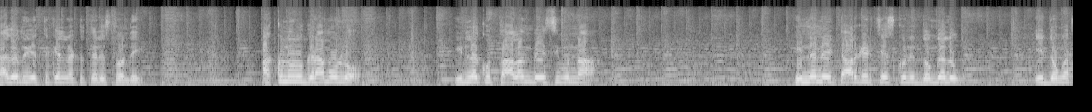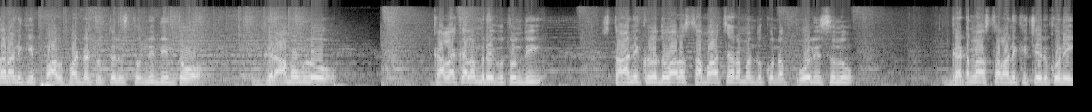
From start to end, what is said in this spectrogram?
నగదు ఎత్తుకెళ్ళినట్టు తెలుస్తోంది. అక్కులూరు గ్రామంలో ఇళ్ళకు తాళం వేసి ఉన్న ఇళ్ళని టార్గెట్ చేసుకుని దొంగలు ఈ దొంగతనానికి పాల్పడ్డట్టు తెలుస్తుంది. దీంతో గ్రామంలో కలకలం రేగుతుంది. స్థానికుల ద్వారా సమాచారం అందుకున్న పోలీసులు ఘటనా స్థలానికి చేరుకొని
